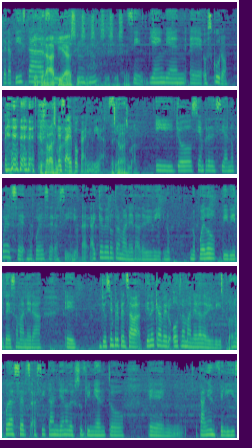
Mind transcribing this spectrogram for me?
terapistas. De terapias, y, sí, uh -huh. sí, sí, sí, sí, sí. bien, bien eh, oscuro. Estabas mal. Esa época de mi vida. Estabas sí. mal. Y yo siempre decía, no puede ser, no puede ser así. Yo, hay que ver otra manera de vivir. No, no puedo vivir de esa manera. Eh, yo siempre pensaba, tiene que haber otra manera de vivir. Claro. No puede ser así tan lleno de sufrimiento, eh, tan infeliz.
